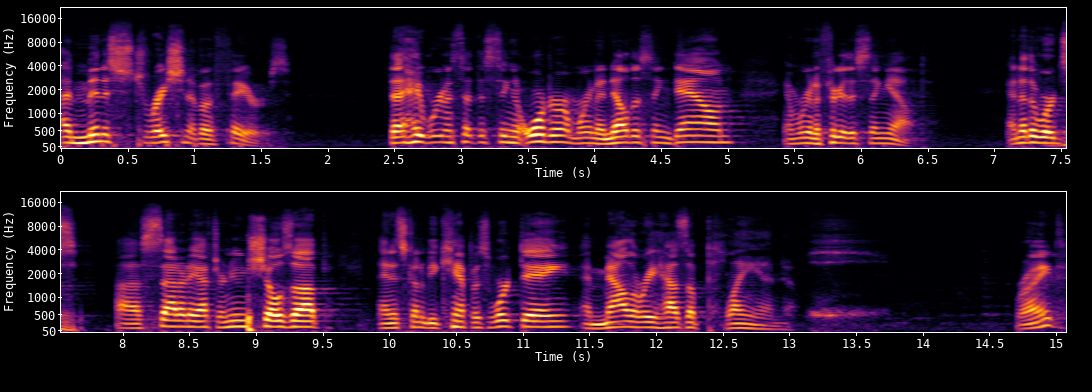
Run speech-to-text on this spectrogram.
administration of affairs. That hey, we're going to set this thing in order and we're going to nail this thing down and we're going to figure this thing out. In other words, uh, Saturday afternoon shows up and it's going to be campus work day, and Mallory has a plan. right?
